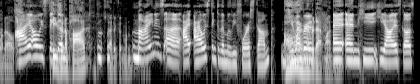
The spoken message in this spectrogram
what else. I always think peas of, in a pod. Is that a good one? Mine is. Uh, I I always think of the movie Forrest Gump. Do oh, you remember? I remember that one. And, yeah. and he he always goes.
